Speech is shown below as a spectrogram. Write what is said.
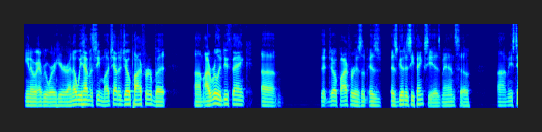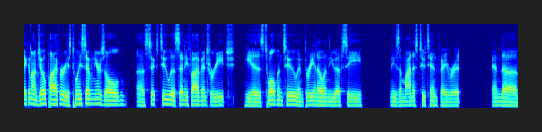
you know, everywhere here. I know we haven't seen much out of Joe Pyfer, but um, I really do think uh, that Joe Pyfer is is as good as he thinks he is, man. So um, he's taking on Joe Pyfer. He's 27 years old, uh, 6'2 with a 75 inch reach. He is 12 and 2 and 3 and 0 in the UFC, and he's a minus 210 favorite. And uh,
